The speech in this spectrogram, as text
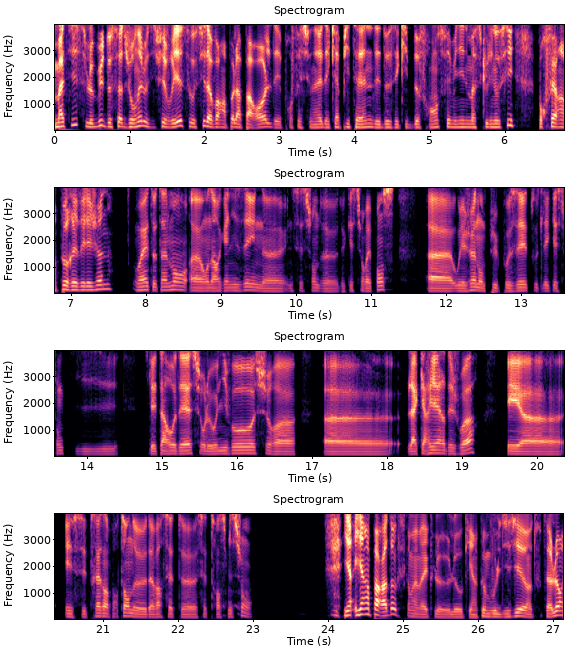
Mathis, le but de cette journée, le 10 février, c'est aussi d'avoir un peu la parole des professionnels, des capitaines, des deux équipes de France, féminines, masculines aussi, pour faire un peu rêver les jeunes? Ouais, totalement. Euh, on a organisé une, euh, une session de, questions-réponses euh, où les jeunes ont pu poser toutes les questions qui, les taraudaient sur le haut niveau, sur la carrière des joueurs. Et, et c'est très important d'avoir cette, cette transmission. Il y, a- un paradoxe quand même avec le, hockey. hein. Comme vous le disiez euh, tout à l'heure,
